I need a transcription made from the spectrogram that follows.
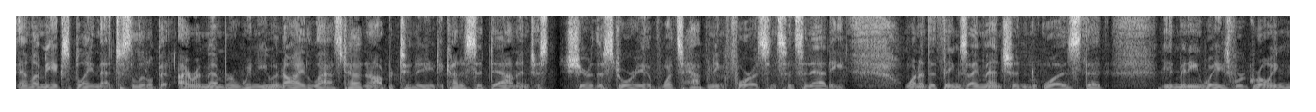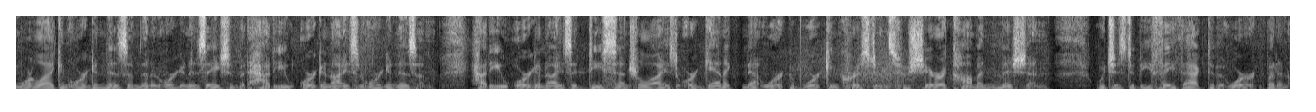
And let me explain that just a little bit. I remember when you and I last had an opportunity to kind of sit down and just share the story of what's happening for us in Cincinnati. One of the things I mentioned was that in many ways we're growing more like an organism than an organization. But how do you organize an organism? How do you organize a decentralized organic network of working Christians who share a common mission, which is to be faith active at work, but in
